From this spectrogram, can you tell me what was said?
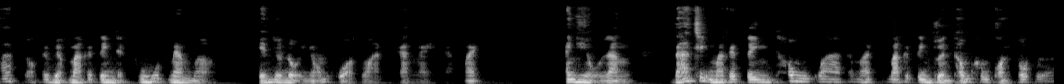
pháp cho cái việc marketing để thu hút member khiến cho đội nhóm của toàn càng ngày càng mạnh. Anh hiểu rằng giá trị marketing thông qua các marketing truyền thống không còn tốt nữa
